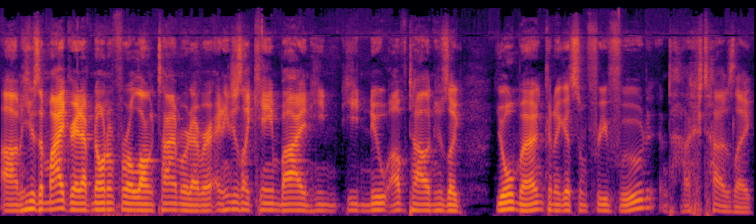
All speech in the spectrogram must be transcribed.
Um, he was a migrant. I've known him for a long time or whatever, and he just like came by and he he knew of Tyler and he was like, "Yo, man, can I get some free food?" And Tyler, Tyler was like,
